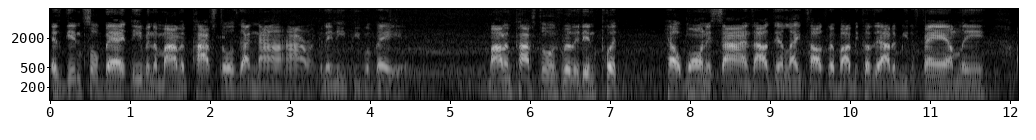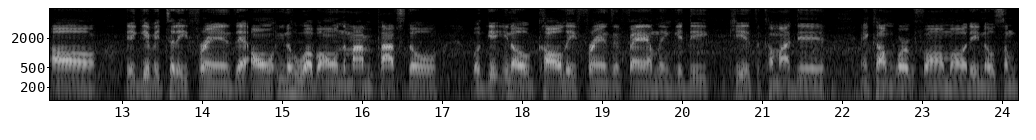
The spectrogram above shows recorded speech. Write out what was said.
It's getting so bad even the mom and pop stores got now hiring and they need people bad. Mom and pop stores really didn't put help wanted signs out there like talking about because it ought to be the family uh they give it to their friends that own, you know, whoever own the mom and pop store. But get, you know, call their friends and family and get their kids to come out there and come work for them. Or they know some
